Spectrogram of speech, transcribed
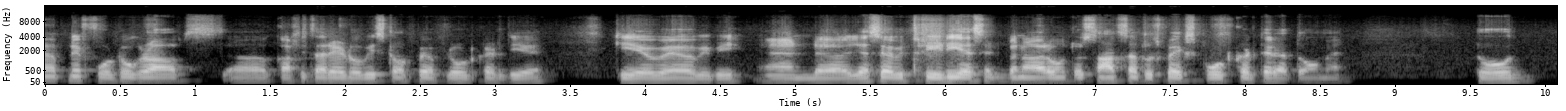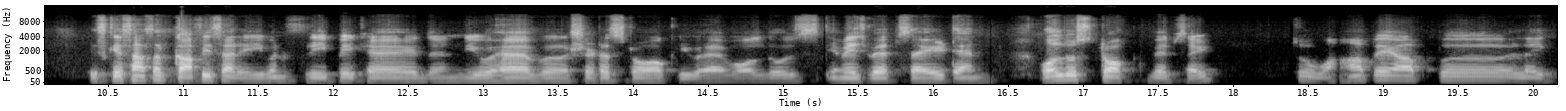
अपने फोटोग्राफ्स काफ़ी सारे एडोबी स्टॉक पे अपलोड कर दिए किए हुए अभी भी। एंड जैसे अभी थ्री डी एसेट बना रहा हूँ तो साथ साथ उसको एक्सपोर्ट करते रहता हूँ मैं। तो इसके साथ साथ काफ़ी सारे इवन फ्री पिक है then you have Shutterstock you have all those image website and all those stock website तो वहाँ पे आप लाइक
